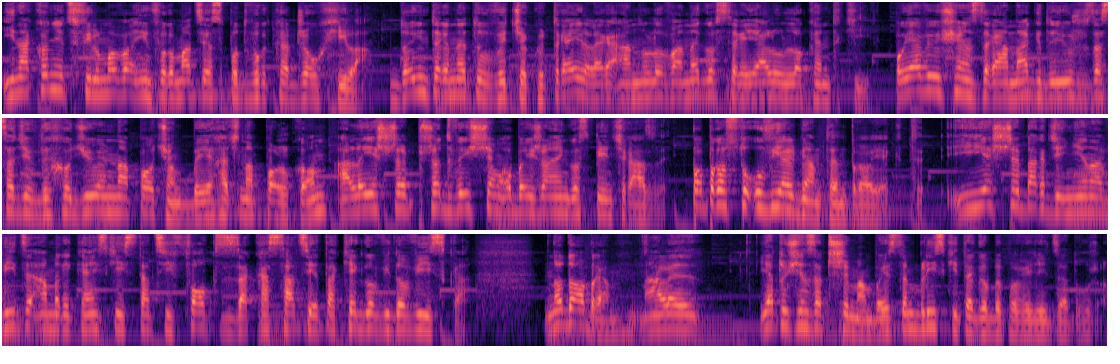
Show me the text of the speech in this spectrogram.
I na koniec filmowa informacja z podwórka Joe Hilla. Do internetu wyciekł trailer anulowanego serialu Lock and Key. Pojawił się z rana, gdy już w zasadzie wychodziłem na pociąg, by jechać na Polkon, ale jeszcze przed wyjściem obejrzałem go z pięć razy. Po prostu uwielbiam ten projekt. I jeszcze bardziej nienawidzę amerykańskiej stacji Fox za kasację takiego widowiska. No dobra, ale ja tu się zatrzymam, bo jestem bliski tego, by powiedzieć za dużo.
